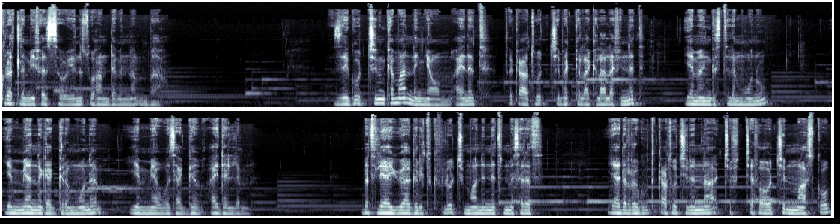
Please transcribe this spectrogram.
ትኩረት ለሚፈሰው የንጹሐን ደምና እንባ ዜጎችን ከማንኛውም አይነት ጥቃቶች የመከላከል ኃላፊነት የመንግሥት ለመሆኑ የሚያነጋግርም ሆነ የሚያወዛግብ አይደለም። በተለያዩ የአገሪቱ ክፍሎች ማንነትን መሠረት ያደረጉ ጥቃቶችንና ጭፍጨፋዎችን ማስቆም፣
